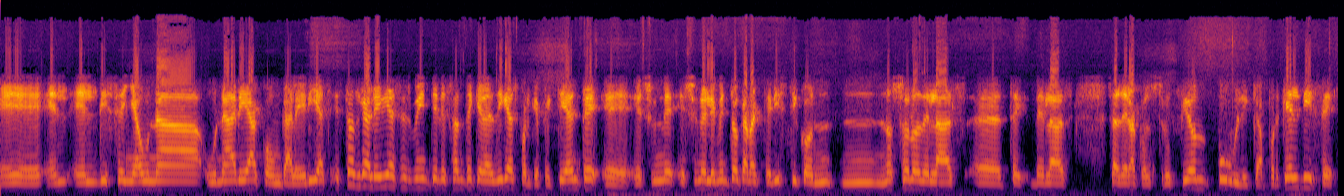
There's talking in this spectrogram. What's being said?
eh, él, diseña una, un área con galerías. Estas galerías es muy interesante que las digas porque efectivamente eh, es, un, es un elemento característico no solo de las, eh, de las o sea, de la construcción pública, porque él dice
